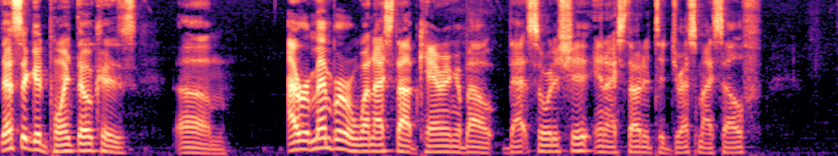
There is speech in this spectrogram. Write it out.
that's a good point though, because um, I remember when I stopped caring about that sort of shit and I started to dress myself.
